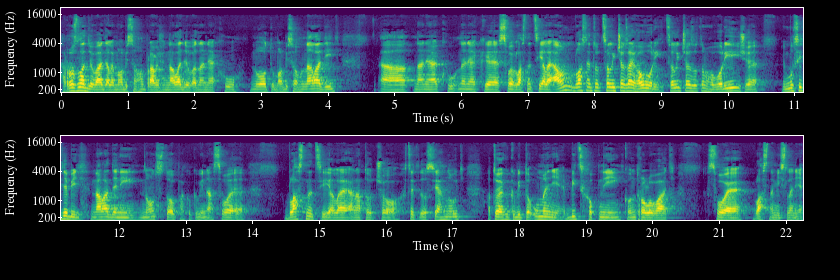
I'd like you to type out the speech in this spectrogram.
rozlaďovať, ale mal by som ho práve že nalaďovať na nejakú nôtu, mal by som ho naladiť na, nejakú, na nejaké svoje vlastné ciele. A on vlastne to celý čas aj hovorí. Celý čas o tom hovorí, že vy musíte byť naladení non-stop ako keby na svoje vlastné ciele a na to, čo chcete dosiahnuť. A to je ako keby to umenie, byť schopný kontrolovať svoje vlastné myslenie.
